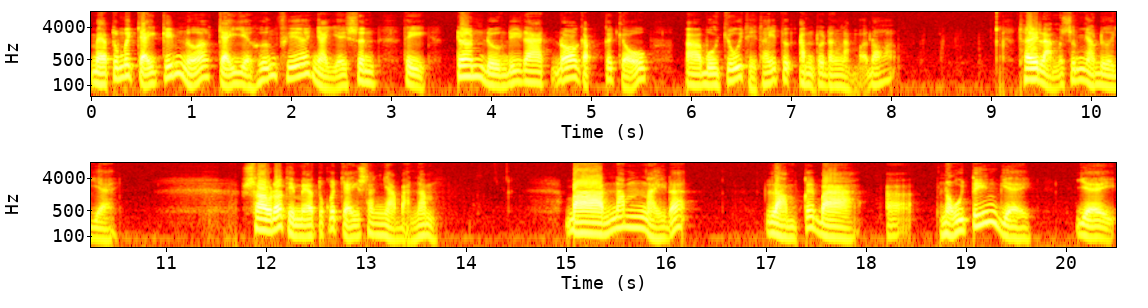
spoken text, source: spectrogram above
Mẹ tôi mới chạy kiếm nữa, chạy về hướng phía nhà vệ sinh. Thì trên đường đi ra đó gặp cái chỗ à, bụi chuối thì thấy tôi, anh tôi đang nằm ở đó. Thế là mới xuống nhau đưa về. Sau đó thì mẹ tôi có chạy sang nhà bà Năm. Bà Năm này đó là một cái bà à, nổi tiếng về, về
